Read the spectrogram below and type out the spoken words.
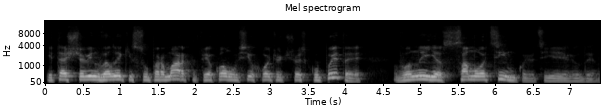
і те, що він великий супермаркет, в якому всі хочуть щось купити, вони є самооцінкою цієї людини.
